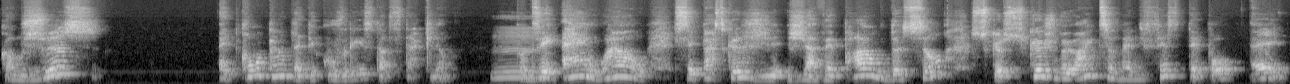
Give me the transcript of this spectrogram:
comme juste être content de découvrir, cet obstacle-là. On hmm. dire, hey, wow, c'est parce que j'avais peur de ça, ce que, ce que je veux être se manifestait pas. Hey,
